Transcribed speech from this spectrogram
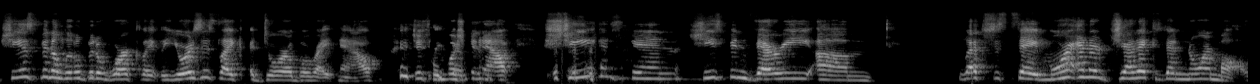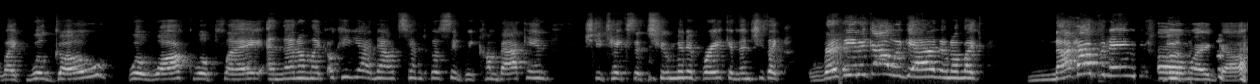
she has been a little bit of work lately. Yours is like adorable right now, just sleeping. mushing out. She has been she's been very um let's just say more energetic than normal. Like we'll go, we'll walk, we'll play, and then I'm like, okay, yeah, now it's time to go to sleep. We come back in, she takes a two minute break, and then she's like, ready to go again. And I'm like, not happening. Oh my God.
